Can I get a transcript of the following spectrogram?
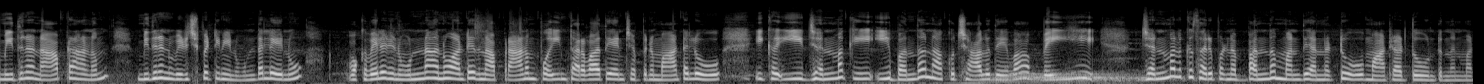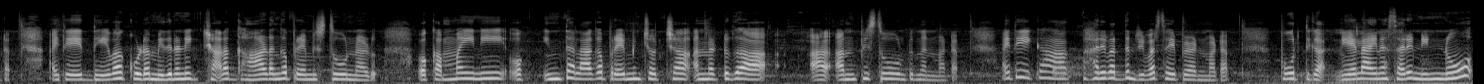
మిథున నా ప్రాణం మిథునను విడిచిపెట్టి నేను ఉండలేను. ఒకవేళ నేను ఉన్నాను అంటే అది నా ప్రాణం పోయిన తర్వాతే అని చెప్పిన మాటలు ఇక ఈ జన్మకి ఈ బంధం నాకు చాలు దేవా. వెయ్యి జన్మలకు సరిపడిన బంధం మంది అన్నట్టు మాట్లాడుతూ ఉంటుందన్నమాట. అయితే దేవా కూడా మిథునని చాలా గాఢంగా ప్రేమిస్తూ ఉన్నాడు. ఒక అమ్మాయిని ఒక- ఇంతలాగా ప్రేమించవచ్చా అన్నట్టుగా అనిపిస్తూ ఉంటుందన్నమాట. అయితే ఇక హరివర్ధన్ రివర్స్ అయిపోయాడు అనమాట పూర్తిగా ఎలా అయినా సరే నిన్ను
